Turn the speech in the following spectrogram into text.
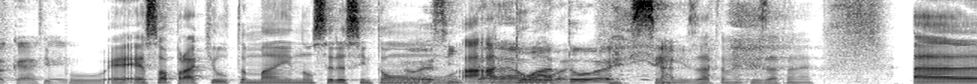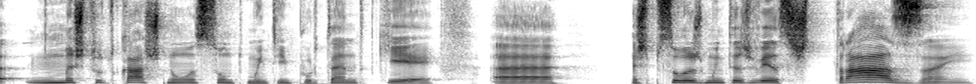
ok. Tipo, é, é só para aquilo também não ser assim tão Não é assim à, à toa. à toa. Sim, exatamente, exatamente. Ah, mas tu tocaste num assunto muito importante que é ah, as pessoas muitas vezes trazem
